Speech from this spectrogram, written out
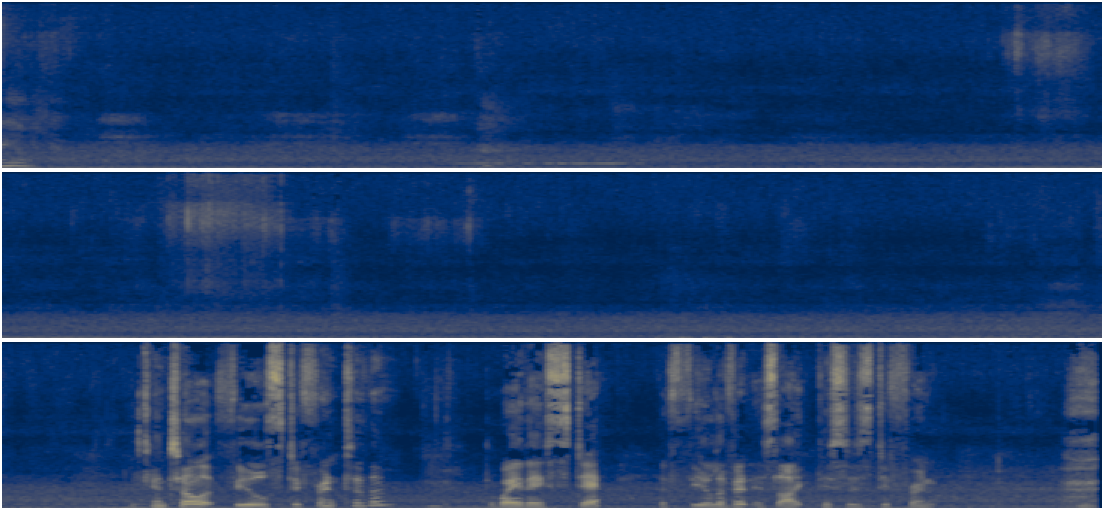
There we go. Tell it feels different to them. The way they step, the feel of it is like this is different. They've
